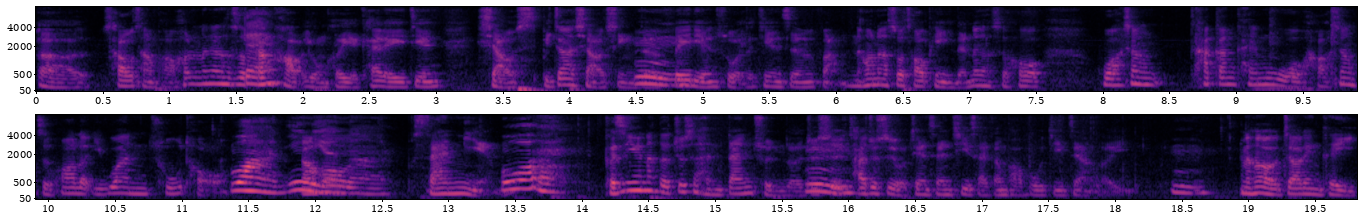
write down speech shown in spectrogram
呃，操场跑。后来那个时候刚好永和也开了一间小比较小型的非连锁的健身房，嗯、然后那时候超便宜的，那个时候我好像他刚开幕，我好像只花了一万出头，哇，一年啊，三年，哇，可是因为那个就是很单纯的，就是他就是有健身器材跟跑步机这样而已，嗯，然后教练可以。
